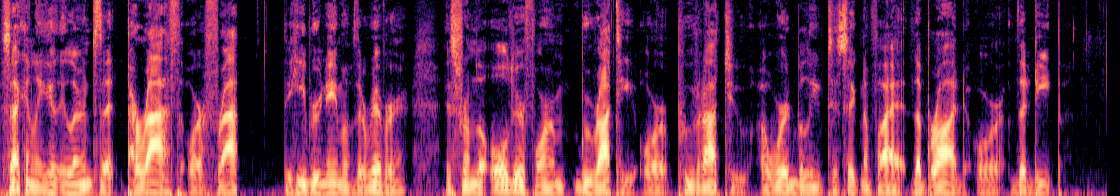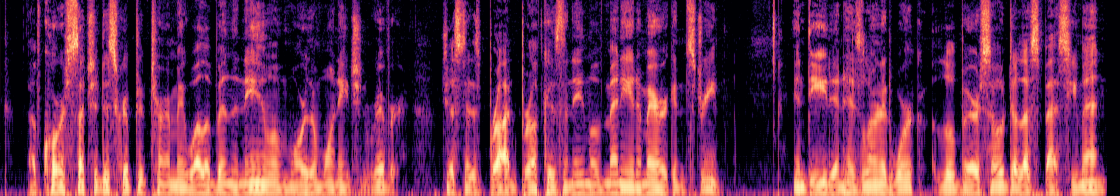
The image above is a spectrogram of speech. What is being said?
Secondly, he learns that Parath or Frat the Hebrew name of the river, is from the older form Burati or Puratu, a word believed to signify the broad or the deep. Of course, such a descriptive term may well have been the name of more than one ancient river, just as Broad Brook is the name of many an American stream. Indeed, in his learned work Le Berceau de l'Espèce Humaine,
